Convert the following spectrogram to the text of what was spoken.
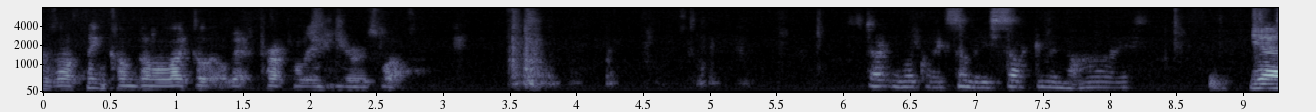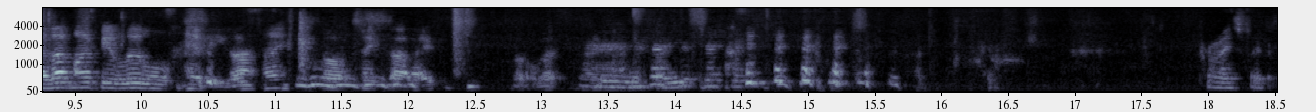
Because I think I'm going to like a little bit of purple in here as well. Starting to look like somebody him in the eyes. Yeah, that might be a little heavy, that, eh? I'll take that out little bit. Oh, there you go. In your face. Prize fighter.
